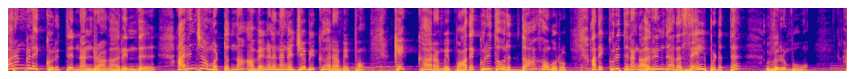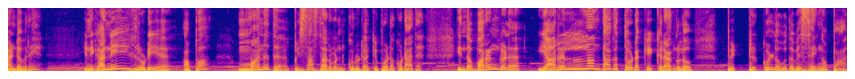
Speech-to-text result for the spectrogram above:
வரங்களை குறித்து நன்றாக அறிந்து அறிஞ்சால் மட்டும்தான் அவைகளை நாங்கள் ஜெபிக்க ஆரம்பிப்போம் கேட்க ஆரம்பிப்போம். அதை குறித்து ஒரு தாகம் வரும். அதை குறித்து நாங்கள் அறிந்து அதை செயல்படுத்த விரும்புவோம். ஆண்டவரே இன்னைக்கு அநேகருடைய அப்பா மனதை பிசாசாரவன் குருடாக்கி போடக்கூடாது. இந்த வரங்களை யாரெல்லாம் தாகத்தோட கேட்குறாங்களோ பெற்றுக்கொள்ள உதவி செய்யுங்கப்பா.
